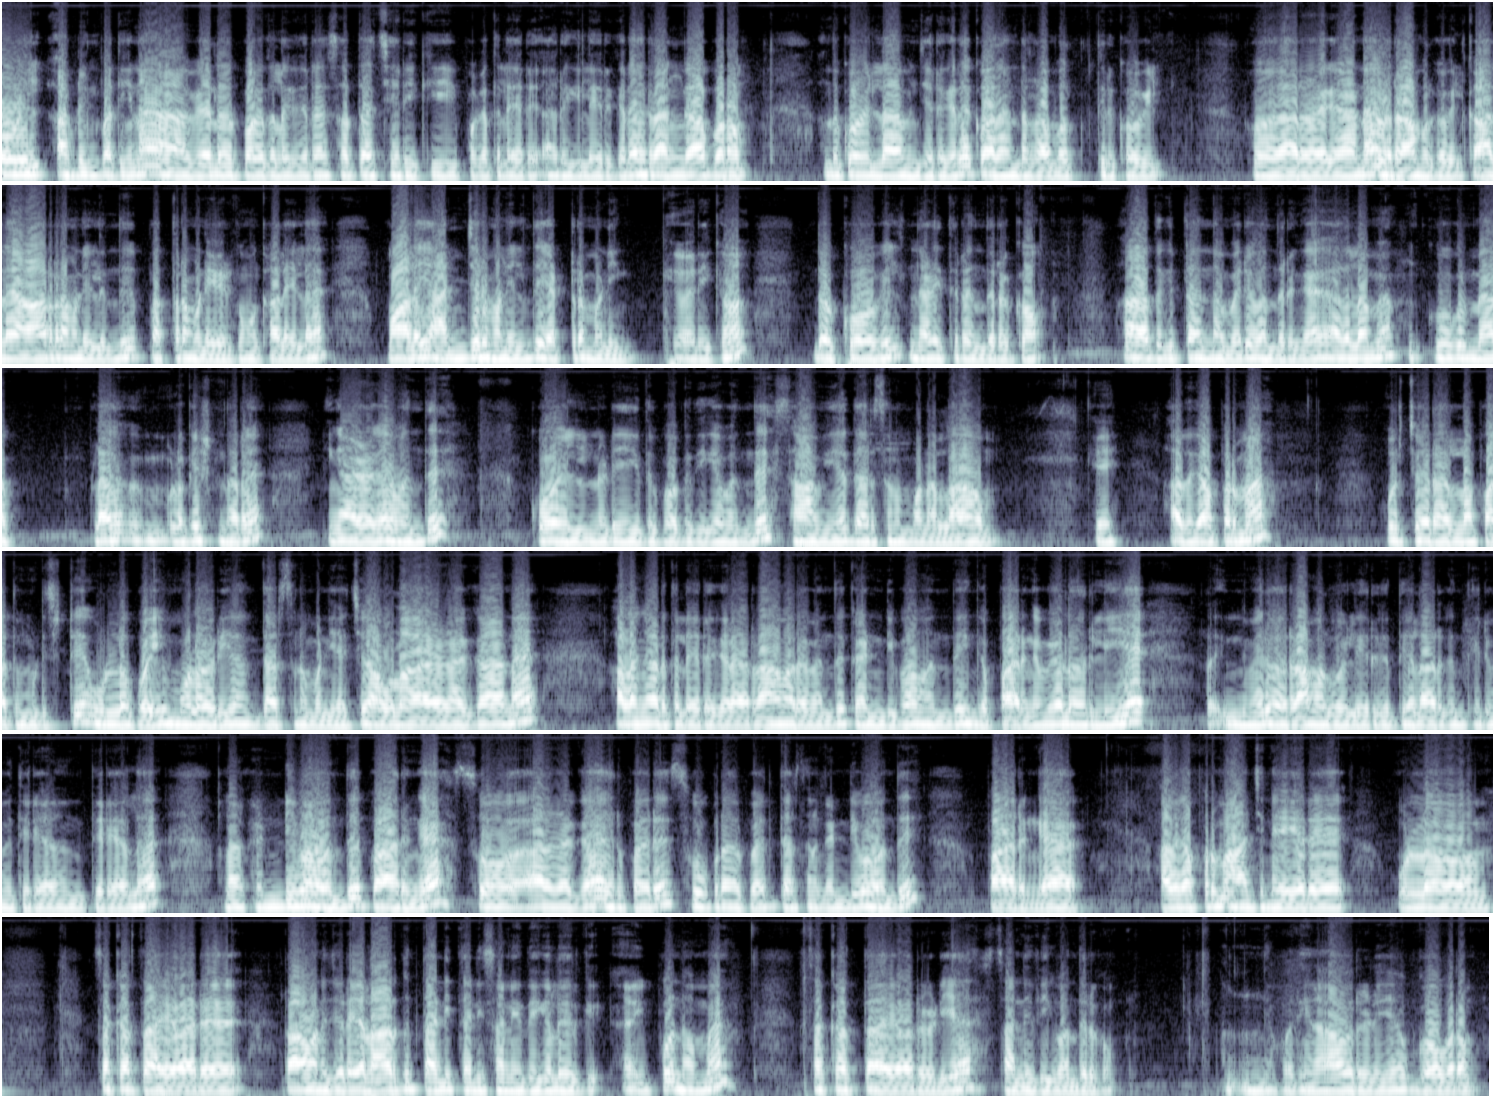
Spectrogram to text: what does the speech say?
கோவில் அப்படின்னு பார்த்தீங்கன்னா வேலூர் பக்கத்தில் இருக்கிற சத்தாச்சேரிக்கு பக்கத்தில் இரு அருகில் இருக்கிற ரங்காபுரம். அந்த கோவிலில் அமைஞ்சிருக்கிற கோதண்ட ராமர் திருக்கோவில். ஒரு அழகான ஒரு ராமர் கோவில். காலை ஆறரை மணிலேருந்து பத்தரை மணி வரைக்கும் காலையில் மாலை அஞ்சரை மணிலேருந்து எட்டரை மணி வரைக்கும் இந்த கோவில் நடை திறந்திருக்கும் அதுக்கு தகுந்த மாதிரி வந்துடுங்க அது இல்லாமல் கூகுள் மேப்பில் லொக்கேஷன் தரேன் நீங்கள் அழகாக வந்து கோயிலினுடைய இது பகுதிக்கு வந்து சாமியை தரிசனம் பண்ணலாம். ஓகே அதுக்கப்புறமா உற்சவரெல்லாம் பார்த்து முடிச்சுட்டு உள்ளே போய் மூலவரியும் தரிசனம் பண்ணியாச்சு. அவ்வளோ அழகான அலங்காரத்தில் இருக்கிற ராமரை வந்து கண்டிப்பாக வந்து இங்கே பாருங்கள் வேலூர்லேயே இந்தமாரி ஒரு ராமர் கோயில் இருக்குது. எல்லாருக்கும் தெரியுமே தெரியாதுன்னு தெரியல. ஆனால் கண்டிப்பாக வந்து பாருங்கள் ஸோ அழகாக இருப்பார் சூப்பராக இருப்பார். தரிசனம் கண்டிப்பாக வந்து பாருங்கள் அதுக்கப்புறமா ஆஞ்சநேயர் உள்ள சக்கரத்தாயவார் ராமானுஜர் எல்லாருக்கும் தனித்தனி சந்நிதிகள் இருக்குது இப்போ நம்ம சக்கரத்தாயவருடைய சந்நிதிக்கு வந்திருக்கோம். இங்கே பார்த்தீங்கன்னா அவருடைய கோபுரம்.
